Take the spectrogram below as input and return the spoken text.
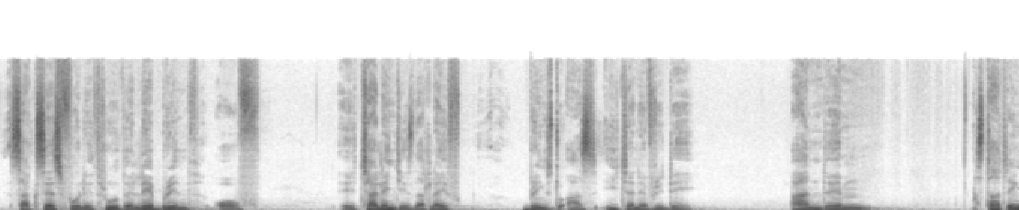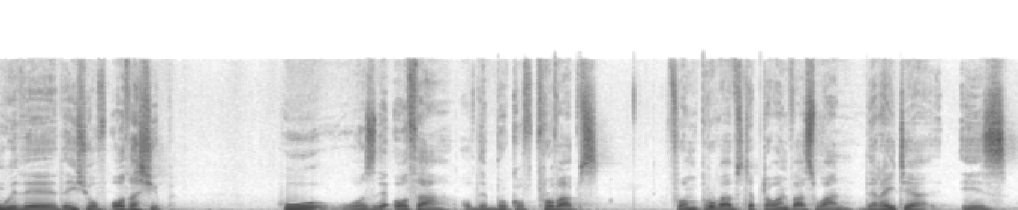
successfully through the labyrinth of uh, challenges that life brings to us each and every day. And um, starting with the, the issue of authorship, who was the author of the book of Proverbs? From Proverbs chapter 1, verse 1, the writer is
